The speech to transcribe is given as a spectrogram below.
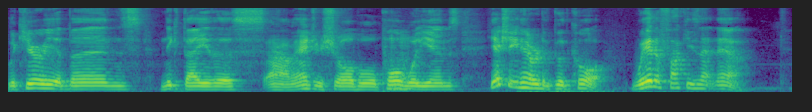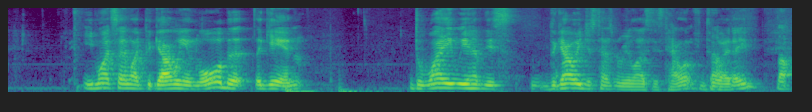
Licuria Burns, Nick Davis, um, Andrew Schauble, Paul Williams. He actually inherited a good core. Where the fuck is that now? You might say like the Gully and Law, but again, the way we have this, the Gully just hasn't realised his talent from 218. No.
